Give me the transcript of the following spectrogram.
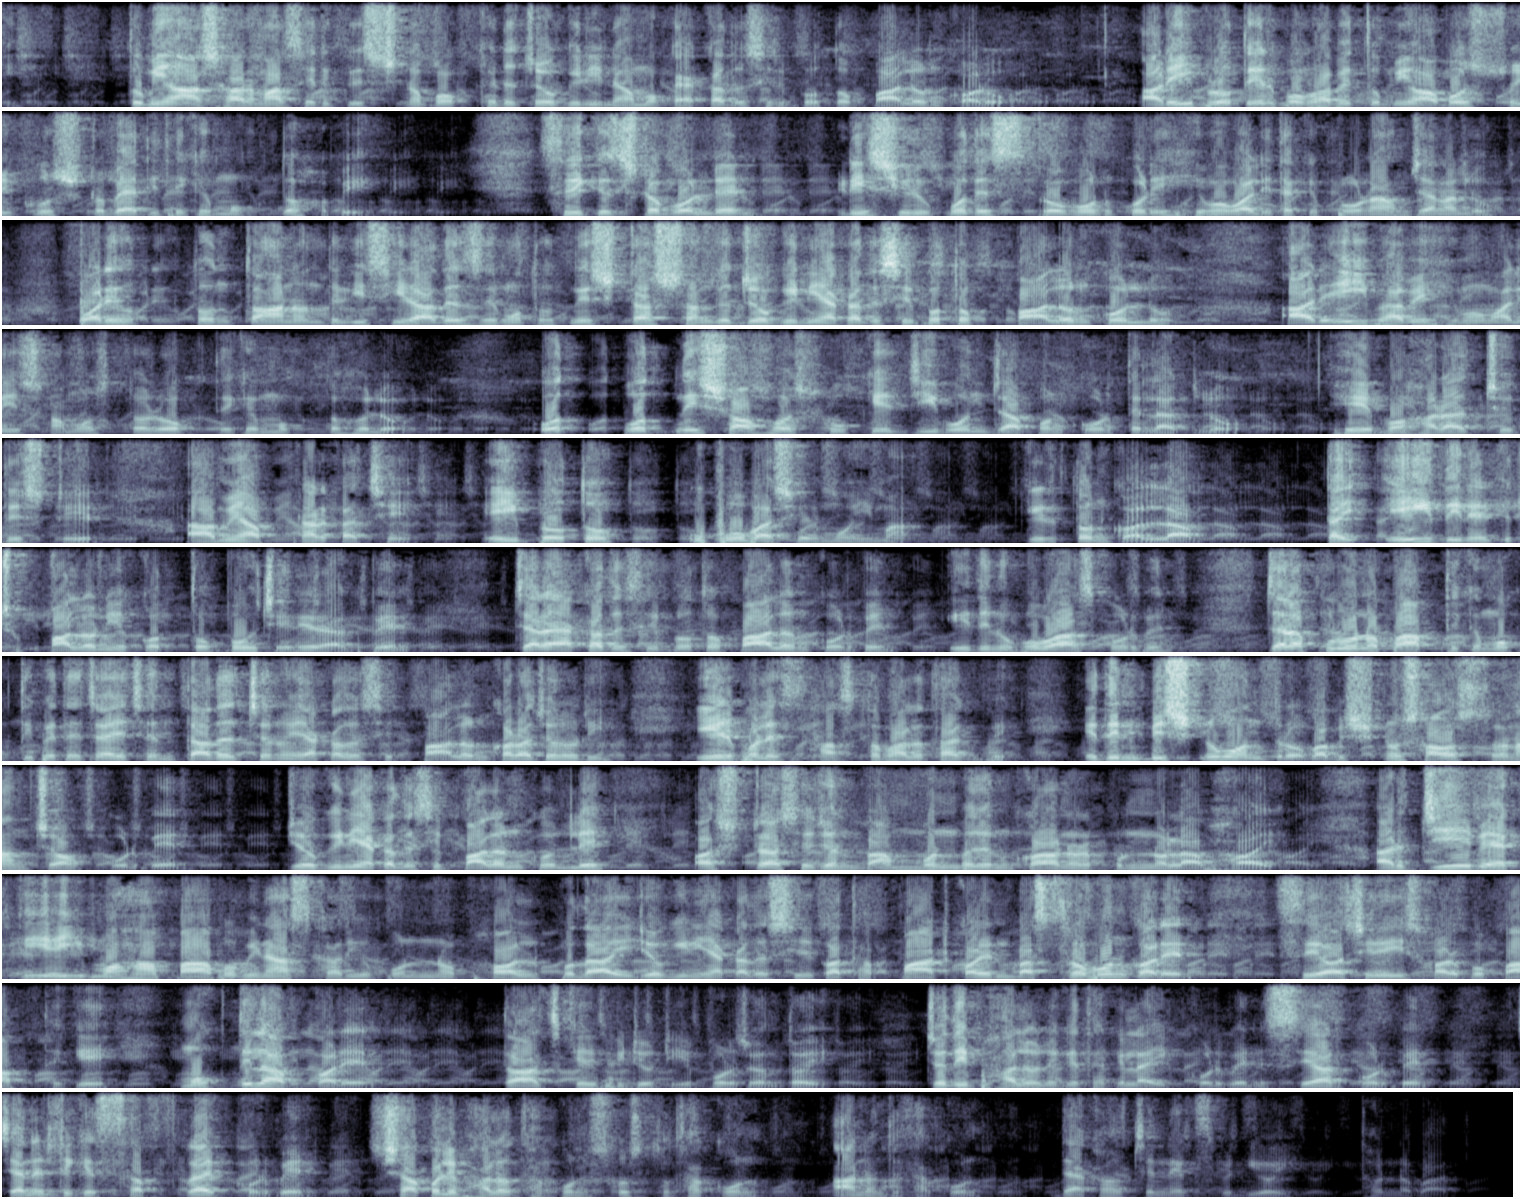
তুমি আষাঢ় মাসের কৃষ্ণপক্ষের যোগিনী নামক একাদশীর ব্রত পালন করো। আর এই ব্রতের প্রভাবে তুমি অবশ্যই কুষ্ঠ ব্যাধি থেকে মুক্ত হবে। শ্রীকৃষ্ণ বললেন, ঋষির উপদেশ শ্রবণ করে হিমবালী তাকে প্রণাম জানালো। পরে অত্যন্ত আনন্দে ঋষির আদেশের মতো নিষ্ঠার সঙ্গে যোগিনী একাদশীর ব্রত পালন করল, আর এইভাবে হেমমালী সমস্ত রোগ থেকে মুক্ত হলো। পত্নী সহ সুখে জীবন যাপন করতে লাগল। হে মহারাজ যুধিষ্ঠির, আমি আপনার কাছে এই ব্রত উপবাসের মহিমা কীর্তন করলাম। তাই এই দিনের কিছু পালনীয় কর্তব্য জেনে রাখবেন। যারা একাদশী ব্রত পালন করবেন, এই দিন উপবাস করবেন। যারা পুরনো পাপ থেকে মুক্তি পেতে চাইছেন, তাদের জন্য একাদশী পালন করা জরুরি। এর ফলে স্বাস্থ্য ভালো থাকবে। এদিন বিষ্ণু মন্ত্র বা বিষ্ণু সহস্রনাম জপ করবেন। যোগিনী একাদশী পালন করলে অষ্টাশি জন ব্রাহ্মণ ভোজন করানোর পুণ্য লাভ হয়। আর যে ব্যক্তি এই মহাপাপ ও বিনাশকারী পুণ্য ফল প্রদায়ী যোগিনী একাদশীর কথা পাঠ করেন বা শ্রবণ করেন, সে অচিরেই সর্বপাপ থেকে মুক্তি লাভ করেন। তো আজকের ভিডিওটি এ পর্যন্তই। যদি ভালো লেগে থাকে লাইক করবেন শেয়ার করবেন, চ্যানেলটিকে সাবস্ক্রাইব করবেন। সকলে ভালো থাকুন, সুস্থ থাকুন, আনন্দে থাকুন। দেখা হচ্ছে নেক্সট ভিডিওয় ধন্যবাদ।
